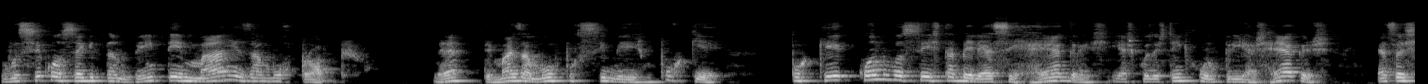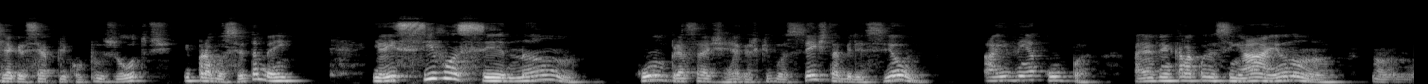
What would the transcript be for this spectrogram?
você consegue também ter mais amor próprio, né? Ter mais amor por si mesmo. Por quê? Porque quando você estabelece regras e as coisas têm que cumprir as regras, essas regras se aplicam para os outros e para você também. E aí, se você não cumpre essas regras que você estabeleceu, aí vem a culpa. Aí vem aquela coisa assim: ah, eu não, não,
